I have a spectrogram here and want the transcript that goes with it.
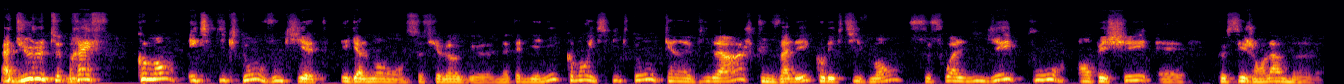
adultes, bref, Comment explique-t-on, vous qui êtes également sociologue Nathalie Henny, comment explique-t-on qu'un village, qu'une vallée collectivement se soit liée pour empêcher eh, que ces gens-là meurent?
